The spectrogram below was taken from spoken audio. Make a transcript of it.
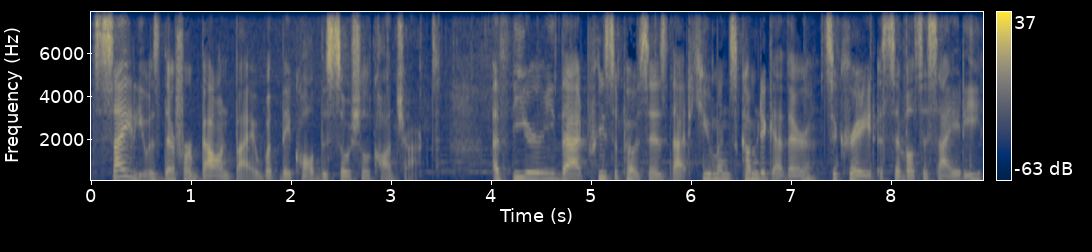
society was therefore bound by what they called the social contract a theory that presupposes that humans come together to create a civil society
